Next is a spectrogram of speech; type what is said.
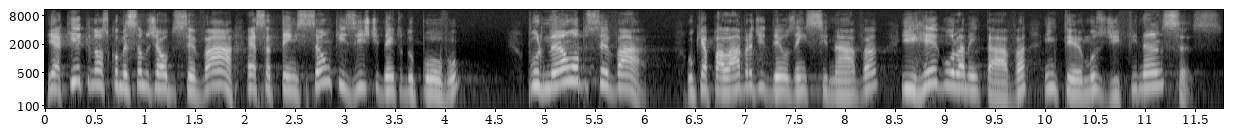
E aqui é que nós começamos já a observar essa tensão que existe dentro do povo, por não observar o que a palavra de Deus ensinava e regulamentava em termos de finanças,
